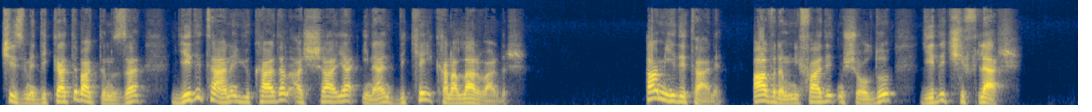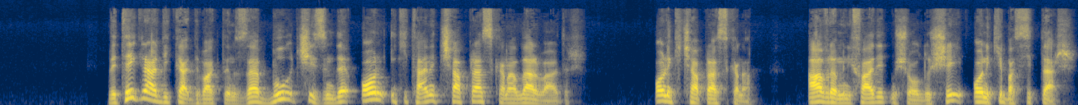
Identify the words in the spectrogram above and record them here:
çizme dikkatli baktığımızda 7 tane yukarıdan aşağıya inen dikey kanallar vardır. Tam 7 tane. Avram'ın ifade etmiş olduğu 7 çiftler. Ve tekrar dikkatli baktığınızda bu çizimde 12 tane çapraz kanallar vardır. 12 çapraz kanal. Avram'ın ifade etmiş olduğu şey 12 basitler.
